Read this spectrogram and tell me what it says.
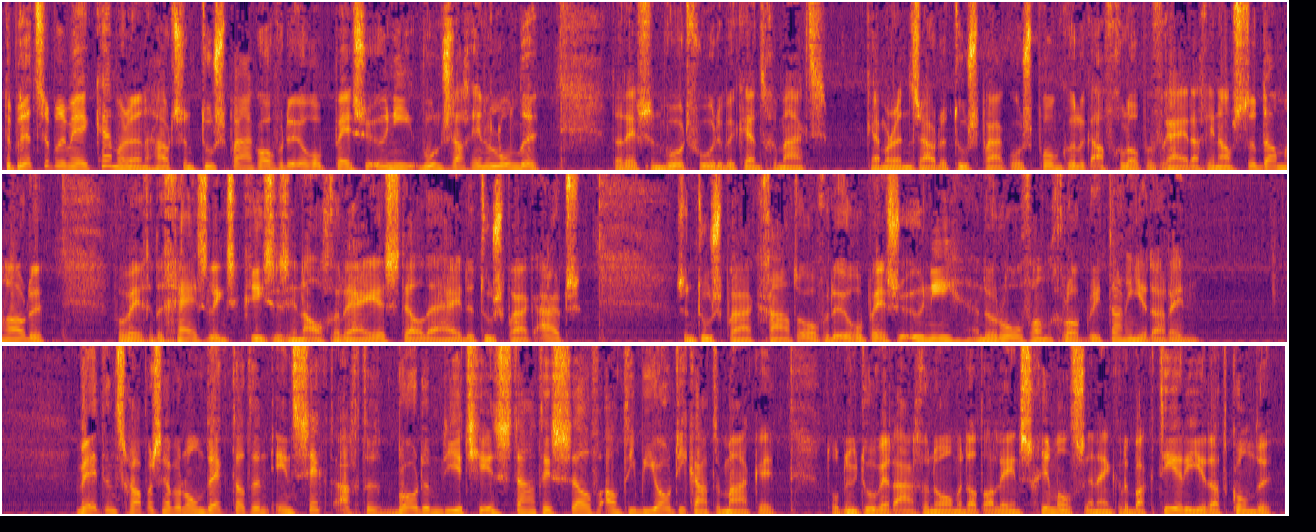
De Britse premier Cameron houdt zijn toespraak over de Europese Unie woensdag in Londen. Dat heeft zijn woordvoerder bekendgemaakt. Cameron zou de toespraak oorspronkelijk afgelopen vrijdag in Amsterdam houden. Vanwege de gijzelingscrisis in Algerije stelde hij de toespraak uit. Zijn toespraak gaat over de Europese Unie en de rol van Groot-Brittannië daarin. Wetenschappers hebben ontdekt dat een insectachtig bodemdiertje in staat is zelf antibiotica te maken. Tot nu toe werd aangenomen dat alleen schimmels en enkele bacteriën dat konden.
